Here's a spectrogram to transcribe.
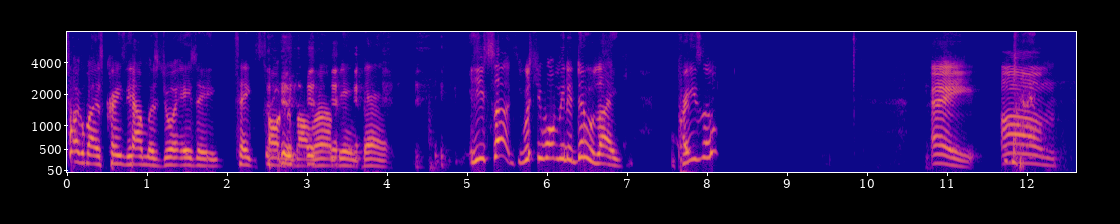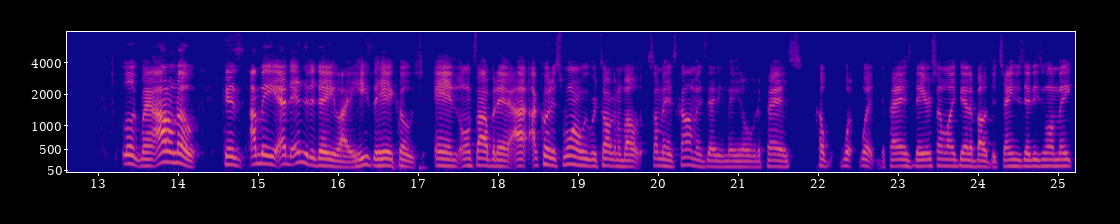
talk about it's crazy how much joy AJ takes talking about Ron being bad. He sucks. What you want me to do? Like, praise him? Hey, um, look, man, I don't know. Cause I mean, at the end of the day, like he's the head coach, and on top of that, I, I could have sworn we were talking about some of his comments that he made over the past couple, what, what the past day or something like that about the changes that he's going to make.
